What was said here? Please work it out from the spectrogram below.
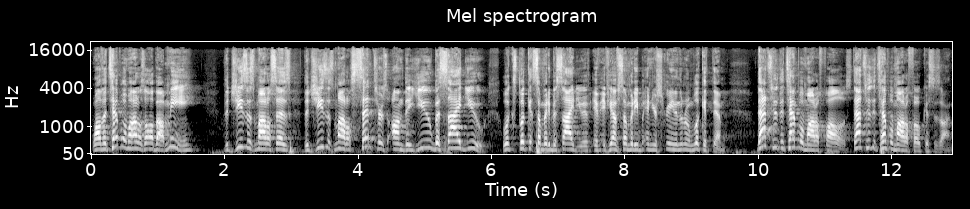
While the temple model is all about me, the Jesus model says the Jesus model centers on the you beside you. Look, look at somebody beside you. If, if you have somebody in your screen in the room, look at them. That's who the temple model follows. That's who the temple model focuses on.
